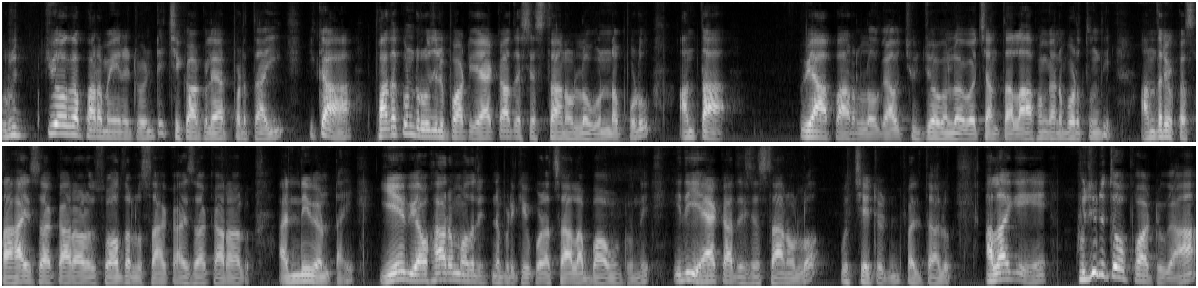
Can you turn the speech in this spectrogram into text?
ఉద్యోగపరమైనటువంటి చికాకులు ఏర్పడతాయి. ఇక పదకొండు రోజుల పాటు ఏకాదశి స్థానంలో ఉన్నప్పుడు అంత వ్యాపారంలో కావచ్చు ఉద్యోగంలో కావచ్చు అంత లాభం కనబడుతుంది. అందరి యొక్క సహాయ సహకారాలు సోదరులు సహకార సహకారాలు అన్నీ ఉంటాయి. ఏ వ్యవహారం మొదలెట్టినప్పటికీ కూడా చాలా బాగుంటుంది. ఇది ఏకాదశి స్థానంలో వచ్చేటటువంటి ఫలితాలు. అలాగే కుజునితో పాటుగా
